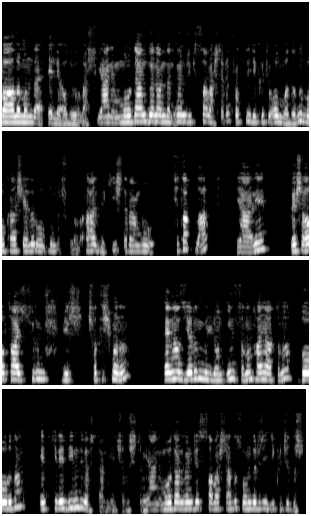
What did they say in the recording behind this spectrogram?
bağlamında ele alıyorlar. Yani modern dönemden önceki savaşların çok da yıkıcı olmadığını, lokal şeyler olduğunu düşünüyorlar. Halbuki işte ben bu kitapla yani 5-6 ay sürmüş bir çatışmanın en az yarım milyon insanın hayatını doğrudan etkilediğini göstermeye çalıştım. Yani modern öncesi savaşlarda son derece yıkıcıdır.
